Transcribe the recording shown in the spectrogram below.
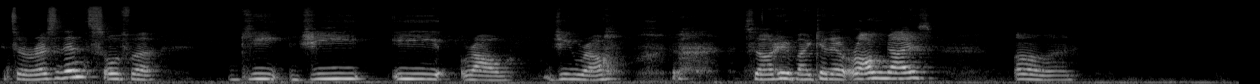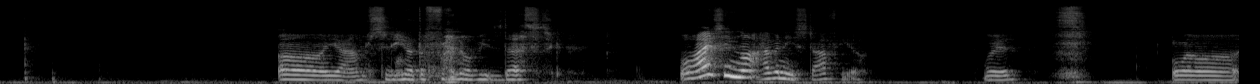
it's a residence of a G G E Rao. G Rao. Sorry if I get it wrong, guys. Oh man. Uh, yeah, I'm sitting at the front of his desk. Why does he not have any staff here? Weird. Uh,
